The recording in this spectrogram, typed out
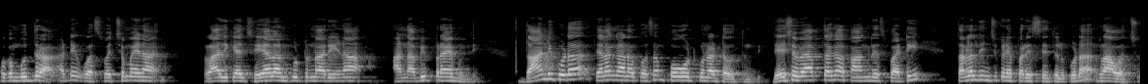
ఒక ముద్ర అంటే ఒక స్వచ్ఛమైన రాజకీయాలు చేయాలనుకుంటున్నారు ఈయన అన్న అభిప్రాయం ఉంది. దాన్ని కూడా తెలంగాణ కోసం పోగొట్టుకున్నట్టు అవుతుంది. దేశవ్యాప్తంగా కాంగ్రెస్ పార్టీ తలదించుకునే పరిస్థితులు కూడా రావచ్చు.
